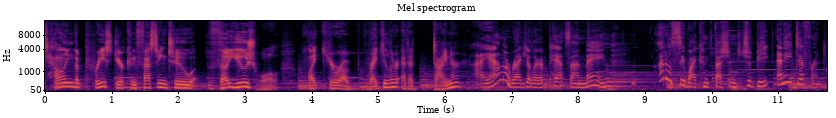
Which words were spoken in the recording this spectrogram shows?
telling the priest you're confessing to the usual, like you're a regular at a diner? I am a regular at Pat's on Main. I don't see why confession should be any different.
